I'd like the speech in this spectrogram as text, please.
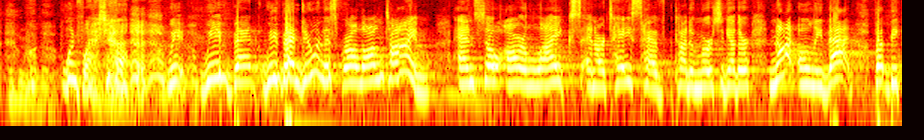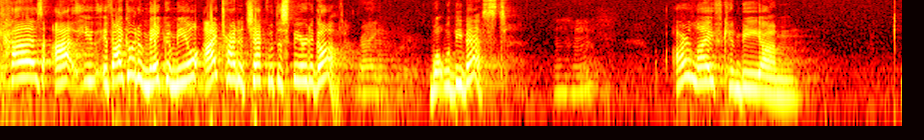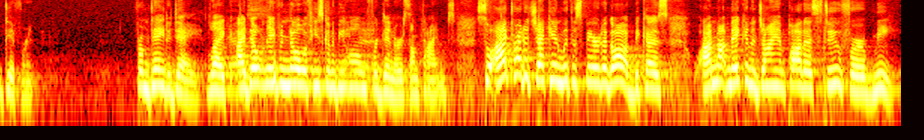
one flesh. we we've been we've been doing this for a long time, and so our likes and our tastes have kind of merged together. Not only that, but because I, if I go to make a meal, I try to check with the Spirit of God Right. what would be best. Our life can be um, different from day to day. Like, I don't even know if he's going to be home for dinner sometimes. So I try to check in with the Spirit of God because I'm not making a giant pot of stew for me.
